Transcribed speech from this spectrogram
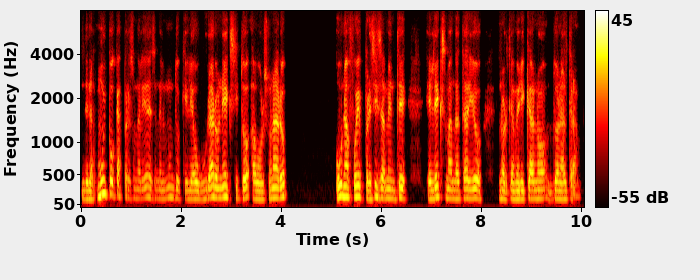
De las muy pocas personalidades en el mundo que le auguraron éxito a Bolsonaro, una fue precisamente el ex mandatario norteamericano Donald Trump.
